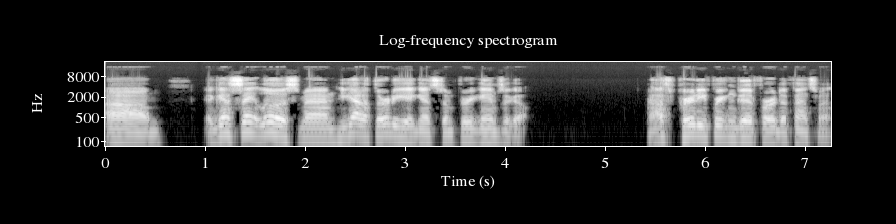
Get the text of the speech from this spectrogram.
Um, against St. Louis, man, he got a 30 against him three games ago. That's pretty freaking good for a defenseman.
